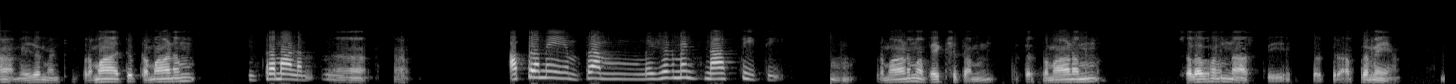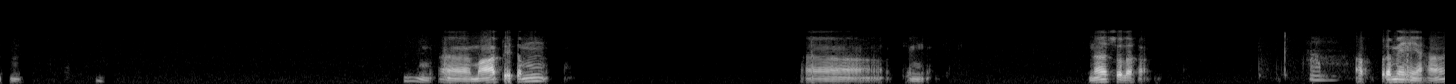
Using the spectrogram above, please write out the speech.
हा मेजर्मेण्ट् प्रमा इति प्रमाणं प्रमाणम्। अ, अप्रमेयं प्र मेजर्मेण्ट् नास्ति इति। हम्म, प्रमाणम् अपेक्षितं तत्र प्रमाणं सुलभं नास्ति तत्र अप्रमेयः। हम्म। अ, मापितं किं? न सुलभः। अप्रमेयः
